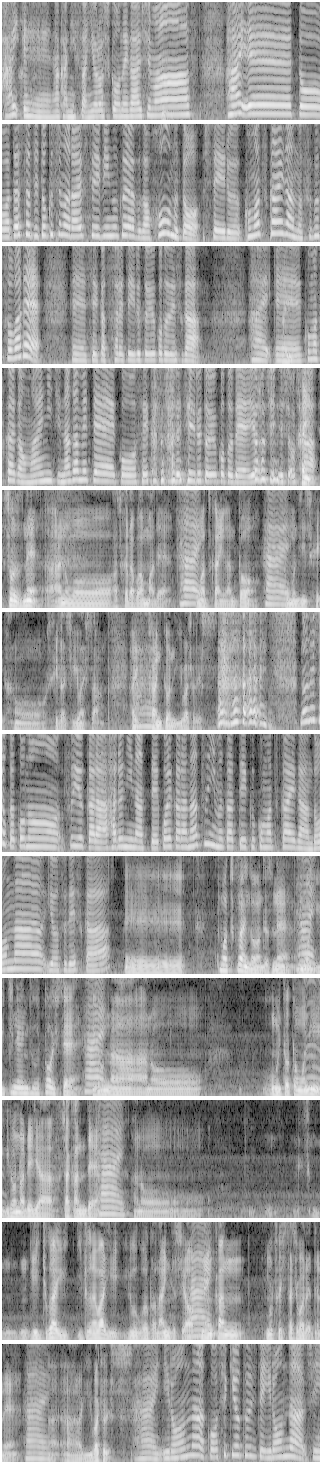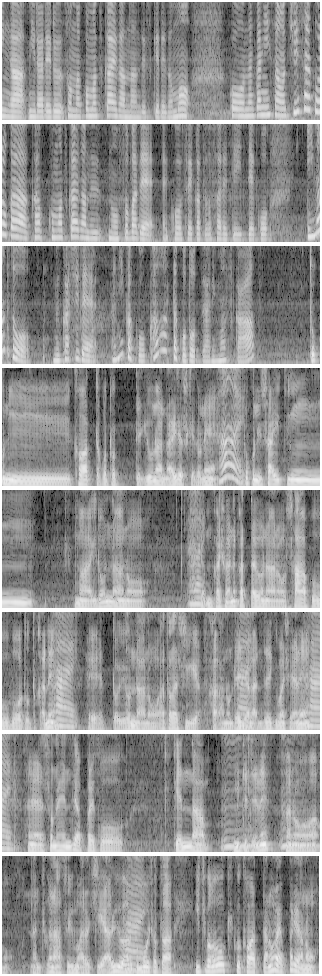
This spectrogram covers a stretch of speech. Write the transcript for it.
はい、えー、中西さんよろしくお願いします。はい、えー、と私たち徳島ライフセービングクラブがホームとしている小松海岸のすぐそばで、えー、生活されているということですが。はい、えー、はい、小松海岸を毎日眺めてこう生活されているということでよろしいんでしょうか？はい、そうですね。あの朝から晩まで小松海岸と共にせ、はい、あの生活してきました。はい、はい、環境にいい場所です。どうでしょうか？この冬から春になってこれから夏に向かっていく小松海岸どんな様子ですか？えー小松海岸はですね、はい、もう一年中通していろんな、あの海とともにいろんなレジャー盛んで、うんはい、あのいつがいつが悪いいうことはないんですよ、はい、年間もう少しまれてね、はい、ああいい場所です。はい、いろんなこう四季を通じていろんなシーンが見られるそんな小松海岸なんですけれども、こう中西さんは小さい頃からか小松海岸のそばでこう生活をされていて、こう今と昔で何かこう変わったことってありますか？特に変わったことっていうのはないですけどね、はい、特に最近まあいろんなあの、はい、昔はなかったようなあのサーフボードとかね、はい、えー、っといろんなあの新しいあのレジャーが出てきましたよね、はい、えー、その辺でやっぱりこう危険な見ててね、あのなんちゅうかな遊びもあるしあるいはあるともう一つは、一番大きく変わったのはやっぱりあの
